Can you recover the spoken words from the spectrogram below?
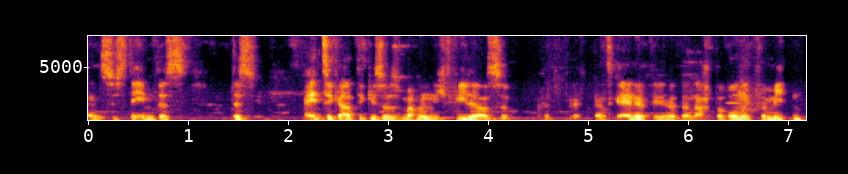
ein System, das, das einzigartig ist, also das machen nicht viele, außer halt vielleicht ganz kleine, die halt eine Nachbarwohnung vermieten.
